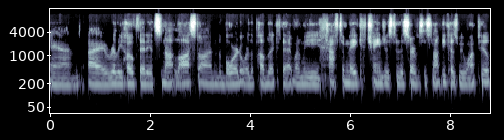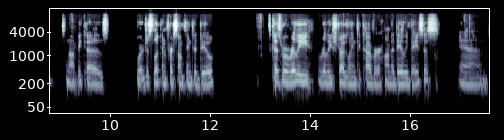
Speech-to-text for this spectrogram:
And I really hope that it's not lost on the board or the public that when we have to make changes to the service, it's not because we want to. It's not because we're just looking for something to do. It's because we're really, really struggling to cover on a daily basis. And,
